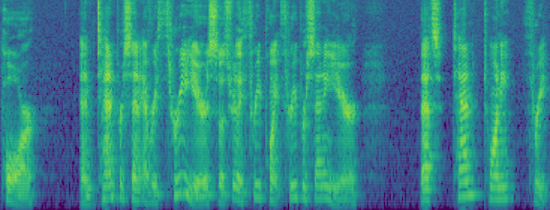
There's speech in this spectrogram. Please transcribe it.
poor, and 10% every three years, so it's really 3.3% a year. That's 10, 20, 3.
